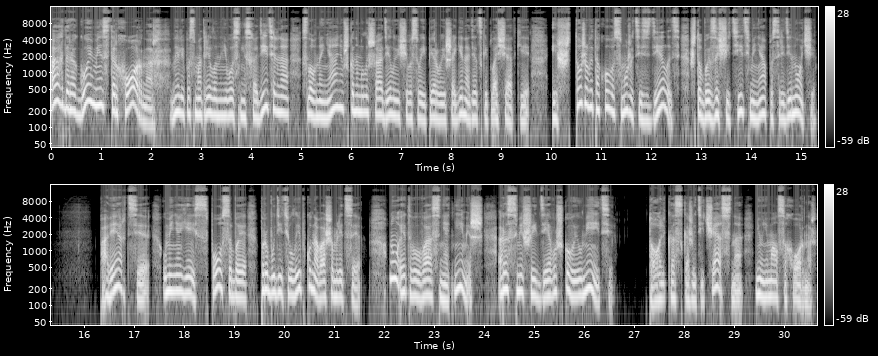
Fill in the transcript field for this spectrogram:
«Ах, дорогой мистер Хорнер!» Нелли посмотрела на него снисходительно, словно нянюшка на малыша, делающего свои первые шаги на детской площадке. «И что же вы такого сможете сделать, чтобы защитить меня посреди ночи?» Поверьте, у меня есть способы пробудить улыбку на вашем лице. Ну, этого у вас не отнимешь. Рассмешить девушку вы умеете. Только скажите честно, не унимался Хорнер.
